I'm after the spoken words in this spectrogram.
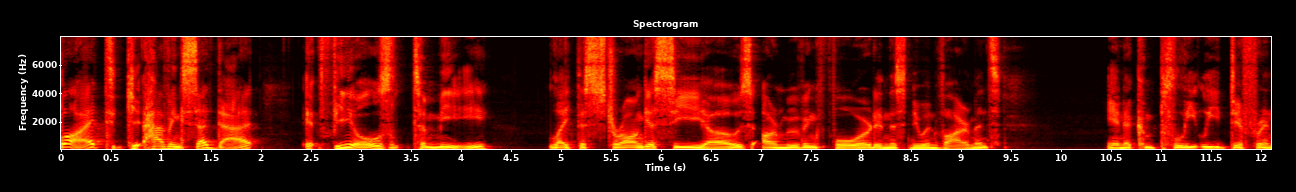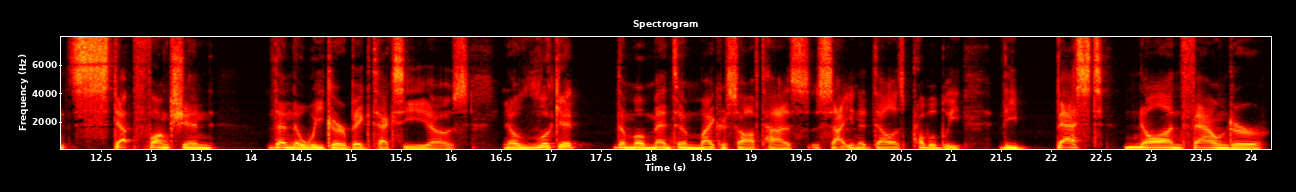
But having said that, it feels to me like the strongest CEOs are moving forward in this new environment in a completely different step function than the weaker big tech CEOs. You know, look at the momentum Microsoft has. Satya Nadella is probably the best non-founder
